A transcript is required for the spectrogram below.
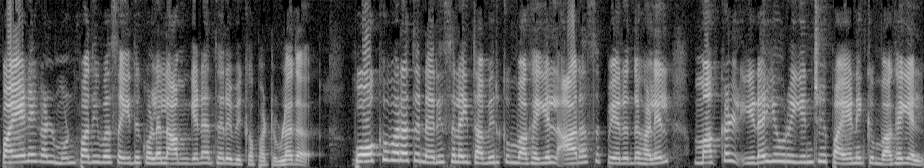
பயணிகள் முன்பதிவு செய்து கொள்ளலாம் என தெரிவிக்கப்பட்டுள்ளது. போக்குவரத்து நெரிசலை தவிர்க்கும் வகையில் அரசு பேருந்துகளில் மக்கள் இடையூறு இன்றி பயணிக்கும் வகையில்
